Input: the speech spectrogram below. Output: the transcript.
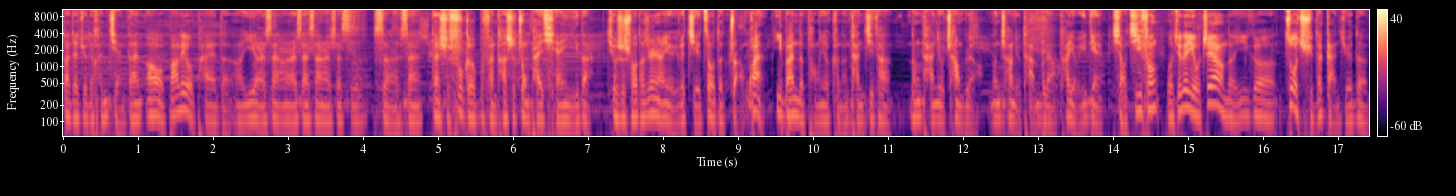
大家觉得很简单哦，八六拍的啊，一二三，二二三，三二三四，四二三，但是副歌部分它是重拍前移的，就是说它仍然有一个节奏的转换。一般的朋友可能弹吉他。能弹就唱不了，能唱就弹不了，他有一点小机锋。我觉得有这样的一个作曲的感觉的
